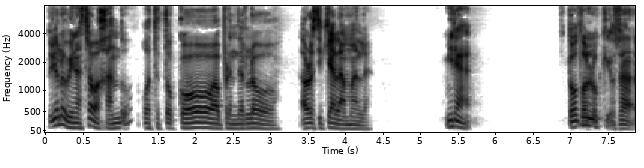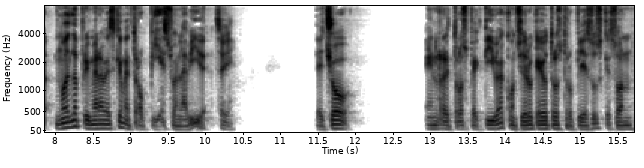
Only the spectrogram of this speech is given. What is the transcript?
¿Tú ya lo vienes trabajando o te tocó aprenderlo ahora sí que a la mala? Mira, todo lo que, o sea, no es la primera vez que me tropiezo en la vida. Sí. De hecho, en retrospectiva, considero que hay otros tropiezos que son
